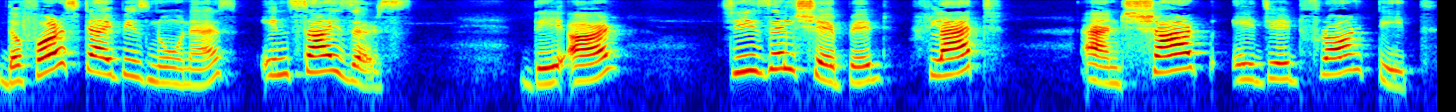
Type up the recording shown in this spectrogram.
The first type is known as incisors. They are chisel shaped, flat, and sharp edged front teeth.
